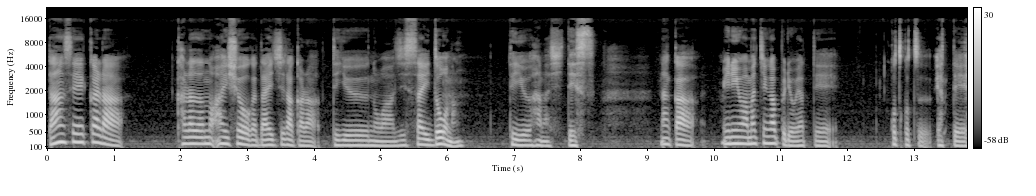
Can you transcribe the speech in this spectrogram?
男性から体の相性が大事だからっていうのは実際どうなんっていう話です。なんかみりんはマッチングアプリをやってコツコツやって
